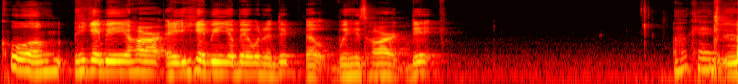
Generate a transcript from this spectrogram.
cool. He can't be in your heart. He can't be in your bed with a dick uh, with his hard dick. Okay, move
